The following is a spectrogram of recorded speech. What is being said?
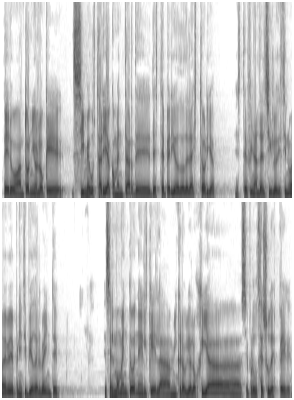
Pero Antonio, lo que sí me gustaría comentar de, este periodo de la historia, este final del siglo XIX, principio del XX, es el momento en el que la microbiología se produce su despegue.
